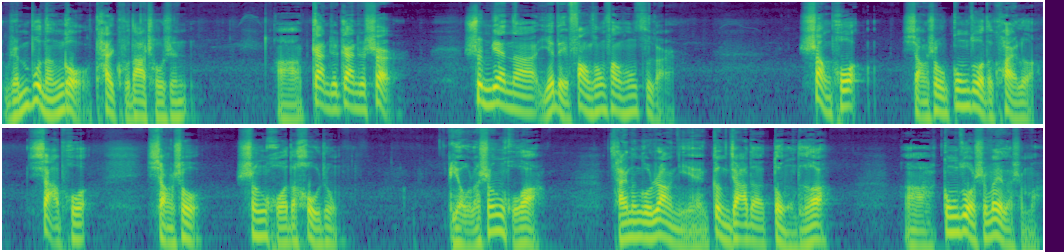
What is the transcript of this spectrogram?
人不能够太苦大仇深，啊，干着干着事儿。顺便呢，也得放松放松自个儿。上坡享受工作的快乐，下坡享受生活的厚重。有了生活，才能够让你更加的懂得啊，工作是为了什么？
